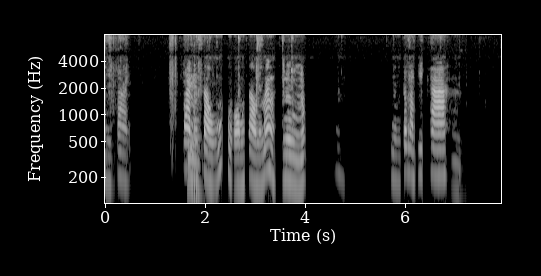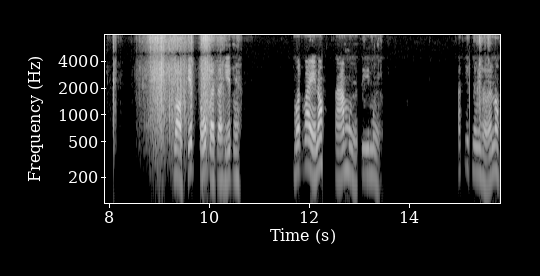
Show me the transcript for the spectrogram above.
มันมีบ้าน บ้านเหมือนเสาถึงออกเหมือนเสาเลยมั้งหนึ่งเนาะหนึ่งกับน้ำพริกคาอืมรอบเก็บโต๊ะก็จะเฮ็ดเนี่ยหมดไว้เนาะสามหมื่นสี่หมื่นอาทิตย์หนึ่งเถอะเนาะ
